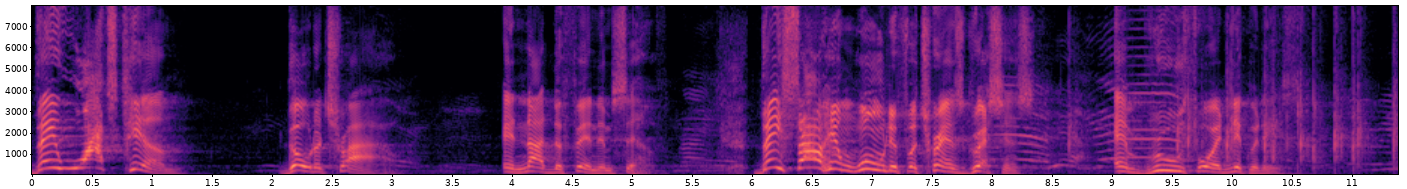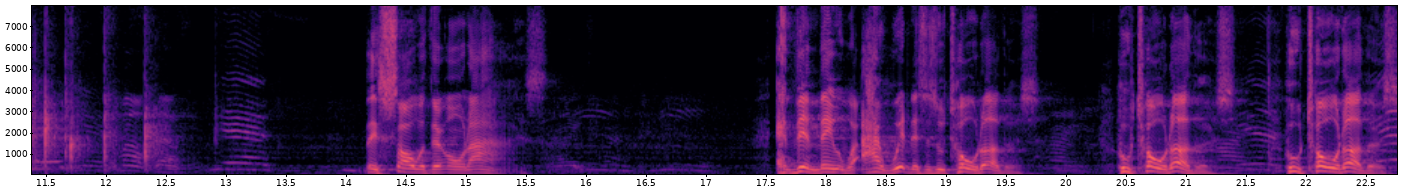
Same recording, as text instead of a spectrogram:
They watched him go to trial and not defend himself. They saw him wounded for transgressions and bruised for iniquities. They saw with their own eyes. And then they were eyewitnesses who told others, who told others, who told others.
